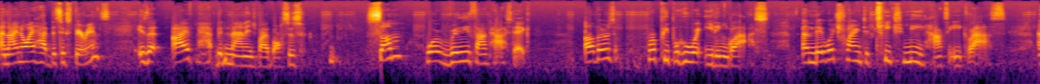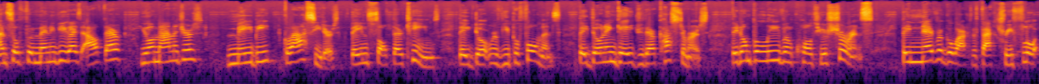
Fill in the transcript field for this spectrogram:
and I know I had this experience, is that I've been managed by bosses. Some were really fantastic. Others were people who were eating glass and they were trying to teach me how to eat glass. And so, for many of you guys out there, your managers may be glass eaters. They insult their teams. They don't review performance. They don't engage with their customers. They don't believe in quality assurance. They never go out to the factory floor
